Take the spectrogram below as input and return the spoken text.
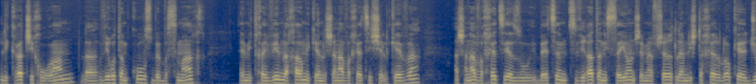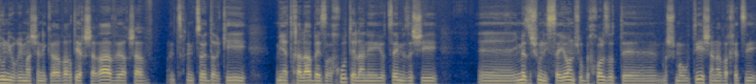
לקראת שחרורם, להעביר אותם קורס בבסמ"ח. הם מתחייבים לאחר מכן לשנה וחצי של קבע. השנה וחצי הזו היא בעצם צבירת הניסיון שמאפשרת להם להשתחרר לא כג'וניורים, מה שנקרא, עברתי הכשרה ועכשיו אני צריך למצוא את דרכי מההתחלה באזרחות, אלא אני יוצא עם איזושהי, אה, עם איזשהו ניסיון שהוא בכל זאת אה, משמעותי, שנה וחצי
